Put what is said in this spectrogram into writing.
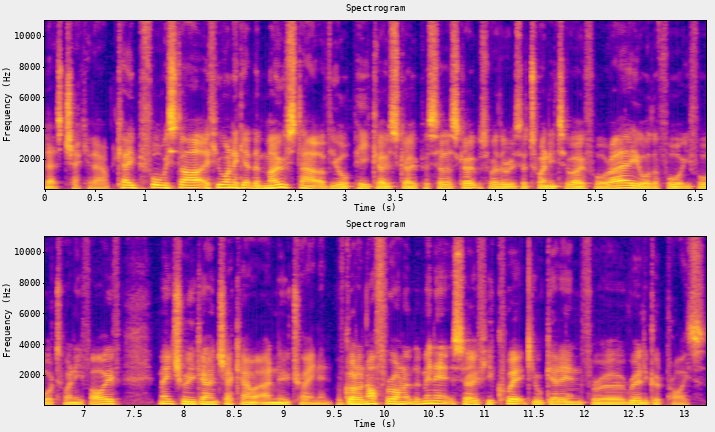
Let's check it out. Okay, before we start, if you want to get the most out of your Picoscope oscilloscopes, whether it's a 2204A or the 4425, make sure you go and check out our new training. We've got an offer on at the minute, so if you're quick, you'll get in for a really good price.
